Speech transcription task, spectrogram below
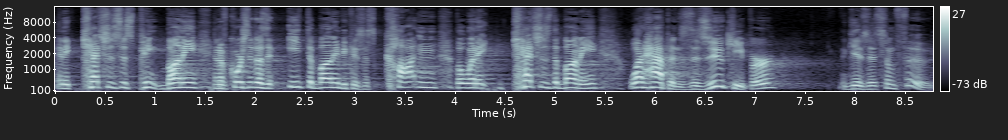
and it catches this pink bunny. And of course, it doesn't eat the bunny because it's cotton. But when it catches the bunny, what happens? The zookeeper gives it some food.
